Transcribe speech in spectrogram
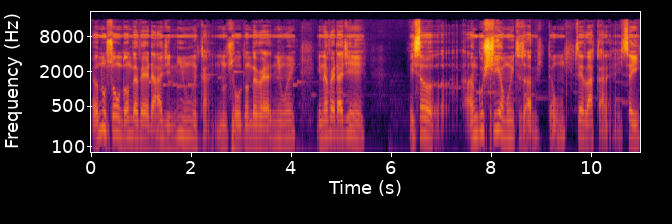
Eu não sou um dono da verdade nenhuma, cara. Não sou o dono da verdade nenhuma. E na verdade. Isso angustia muito, sabe? Então, sei lá, cara, é isso aí.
